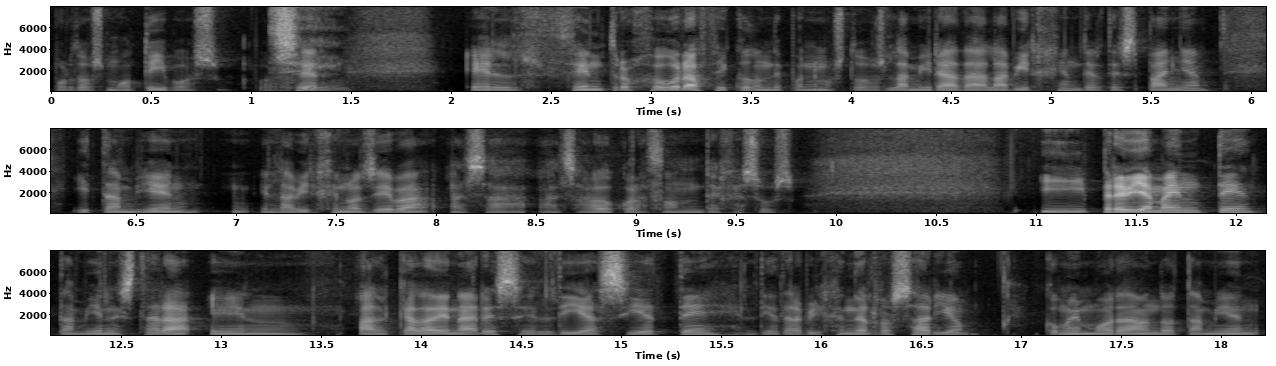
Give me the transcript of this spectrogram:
por dos motivos. Por ser el centro geográfico donde ponemos todos la mirada a la Virgen desde España y también la Virgen nos lleva al, al Sagrado Corazón de Jesús. Y previamente también estará en Alcalá de Henares el día 7, el Día de la Virgen del Rosario, conmemorando también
